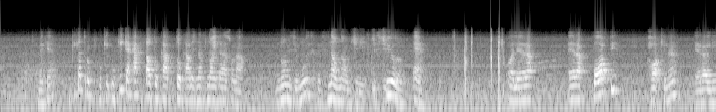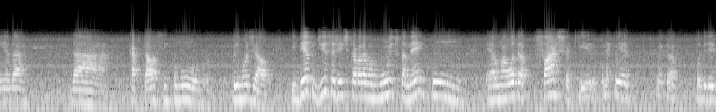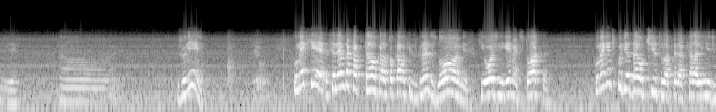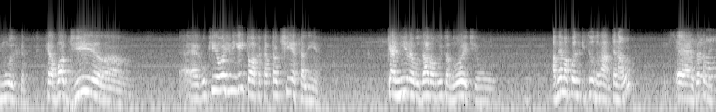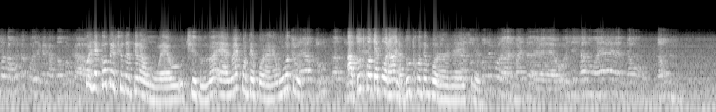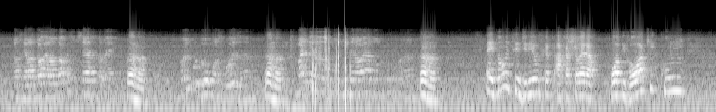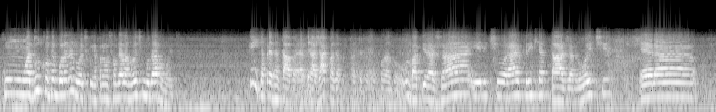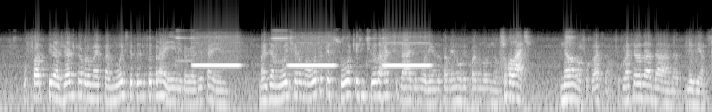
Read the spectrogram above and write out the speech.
Como é que é? O que, que, a, o que, o que, que a Capital tocava, tocava de nacional e internacional? Nomes de músicas? Não, não, de... Estilo? É. Olha, era, era pop rock, né? Era a linha da, da capital, assim como primordial. E dentro disso a gente trabalhava muito também com é, uma outra faixa que. Como é que eu ia. Como é que eu poderia dizer? Hum, Juninho? Como é que é? Você lembra da capital que ela tocava aqueles grandes nomes que hoje ninguém mais toca? Como é que a gente podia dar o título àquela, àquela linha de música? Que era Bob Dylan. É, o que hoje ninguém toca, a capital tinha essa linha. Que a Nina usava muito à noite. Um... A mesma coisa que se usa na Antena 1? É, exatamente. Toca muita coisa que a capital tocava. Pois é, qual o perfil da Antena 1? É o, o título, não é, não é contemporâneo, é um outro É adulto, adulto. Adulto contemporâneo. adulto contemporâneo, é É isso adulto mesmo. contemporâneo, mas é, hoje já não é tão. tão então, assim, ela, to, ela toca sucesso também. Aham, Hoje mudou algumas coisas, né? aham, Mas no, no geral é adulto contemporâneo. aham. É, então, assim, diríamos que a, capital era pop rock com, com um adulto contemporâneo à noite, porque a programação dela à noite mudava muito. Quem que apresentava? Era Pirajá que fazia a apresentação com as O Bapirajá, ele tinha horário, eu creio que à tarde, à noite era o Fábio Pirajá, ele trabalhou uma época à noite, depois ele foi para a M, para a M. Mas à noite era uma outra pessoa que a gente viu da Rádio Cidade, Moreno, eu também não recordo o nome não. Chocolate. Não, não, chocolate não. Chocolate era da, da, da- de eventos.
